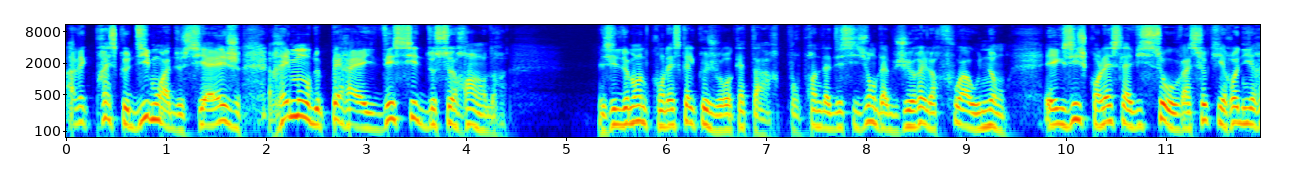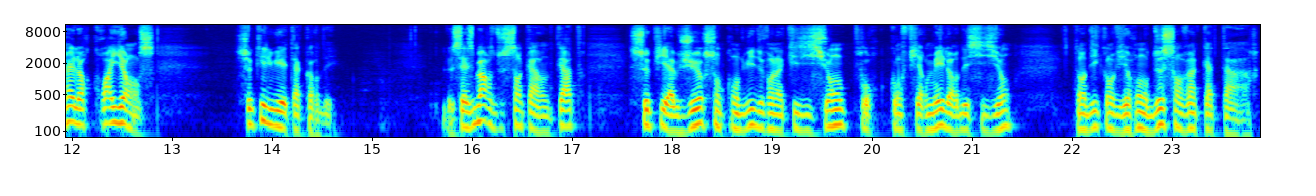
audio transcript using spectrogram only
avec presque dix mois de siège, Raymond de Péreille décide de se rendre mais il demande qu'on laisse quelques jours au Qatar pour prendre la décision d'abjurer leur foi ou non, et exige qu'on laisse la vie sauve à ceux qui renieraient leurs croyances, ce qui lui est accordé. Le 16 mars 1244, ceux qui abjurent sont conduits devant l'Inquisition pour confirmer leur décision, tandis qu'environ 220 Qatars,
